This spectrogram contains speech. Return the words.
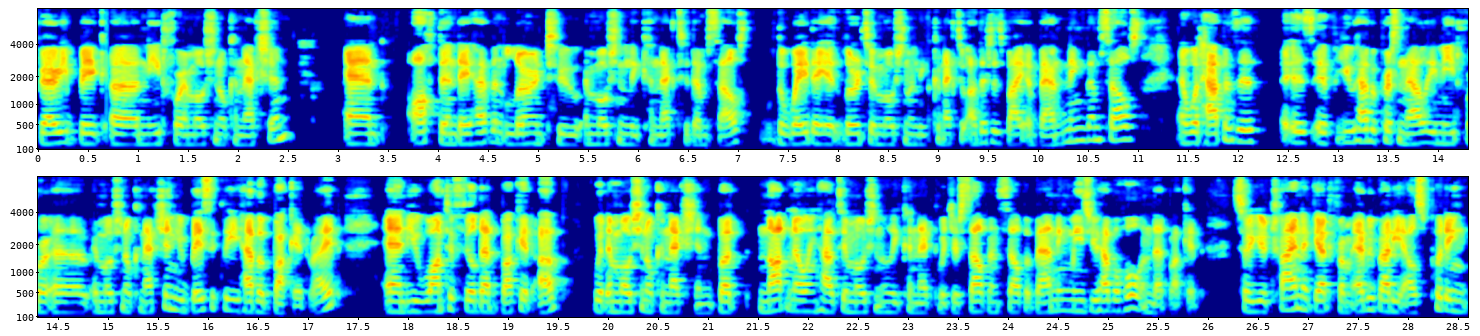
very big uh, need for emotional connection. And often they haven't learned to emotionally connect to themselves. The way they learn to emotionally connect to others is by abandoning themselves. And what happens if, is if you have a personality need for a emotional connection, you basically have a bucket, right? And you want to fill that bucket up with emotional connection, but not knowing how to emotionally connect with yourself and self abandoning means you have a hole in that bucket. So you're trying to get from everybody else putting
